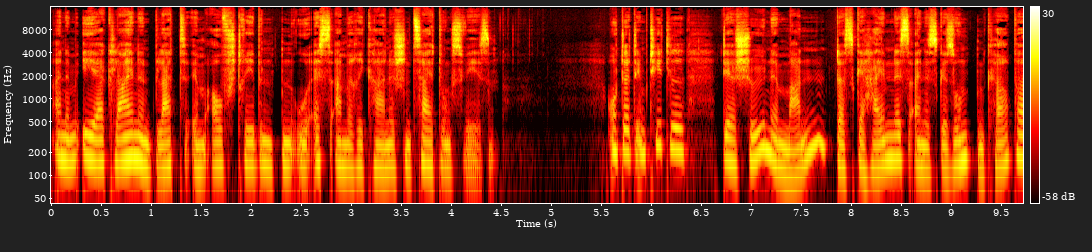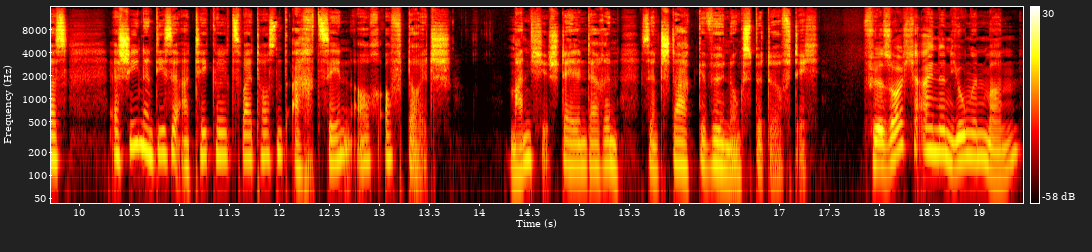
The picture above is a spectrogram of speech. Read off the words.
einem eher kleinen Blatt im aufstrebenden US-amerikanischen Zeitungswesen. Unter dem Titel Der schöne Mann, das Geheimnis eines gesunden Körpers erschienen diese Artikel 2018 auch auf Deutsch. Manche Stellen darin sind stark gewöhnungsbedürftig. Für solch einen jungen Mann,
